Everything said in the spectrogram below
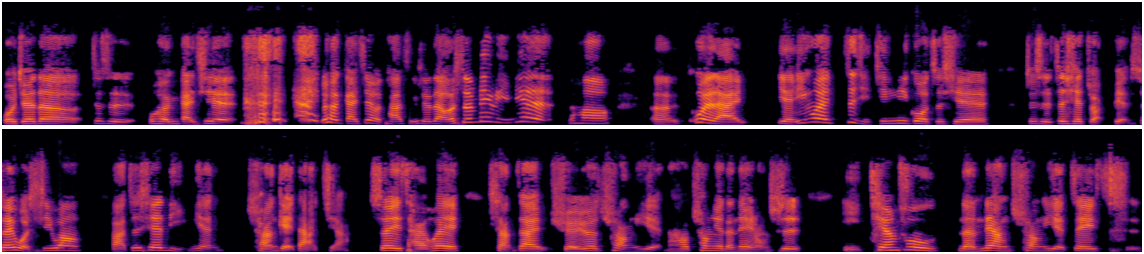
我觉得，就是我很感谢，也很感谢有他出现在我生命里面。然后，呃，未来也因为自己经历过这些，就是这些转变，所以我希望把这些理念传给大家，所以才会。想在学院创业，然后创业的内容是以天赋能量创业这一词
